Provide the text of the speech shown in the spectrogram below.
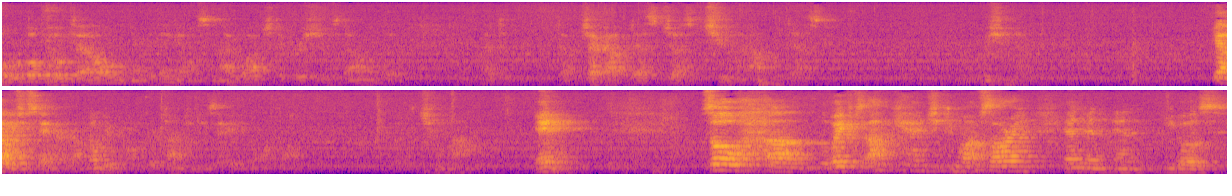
overbooked the hotel and everything else, and I watched the Christians down at the, at the checkout desk just chewing out the desk. We should that. Yeah, we should stand our ground. Don't be wrong. There are times when you say, hey, you don't want But chew them out. Anyway. So um, the waitress, okay, she came on, I'm sorry. And, and, and he goes,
